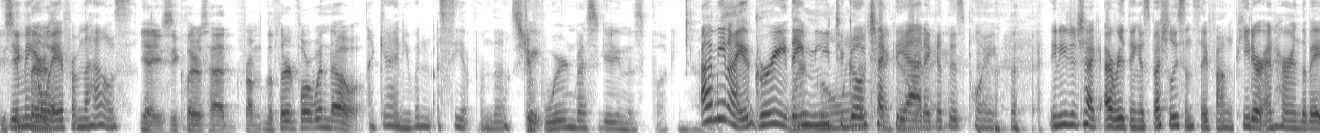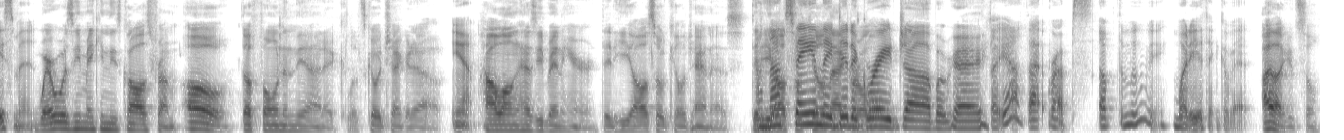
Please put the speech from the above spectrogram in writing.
see zooming away from the house. Yeah, you see Claire's head from the third floor window. Again, you wouldn't see it from the street. If we're investigating this fucking house, I mean, I agree. They need to go to check, check the attic at this point. they need to check everything, especially since they found Peter and her in the basement. where was he making these calls from? Oh, the phone in the attic. Let's go check it out. Yeah. How long has he been here? Did he also kill Janice? Did I'm he not also saying they did a great job, okay? But yeah, that wraps up the movie. What do you think of it? I like it still.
